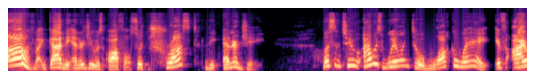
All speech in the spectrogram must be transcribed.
oh my God, the energy was awful. So, trust the energy. Listen to, I was willing to walk away. If I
